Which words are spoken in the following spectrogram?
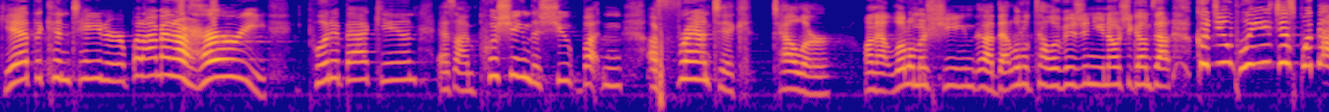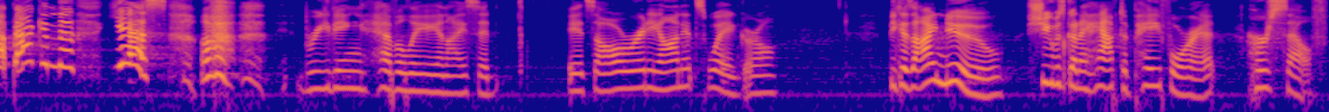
get the container, but I'm in a hurry. Put it back in. As I'm pushing the chute button, a frantic teller on that little machine, uh, that little television, you know, she comes out, Could you please just put that back in the. Yes. Uh, breathing heavily, and I said, It's already on its way, girl because I knew she was going to have to pay for it herself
